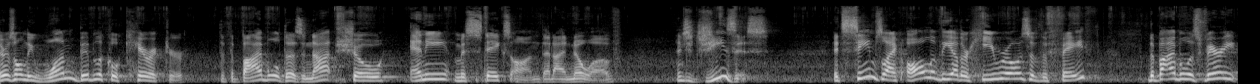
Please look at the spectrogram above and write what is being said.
There's only one biblical character that the Bible does not show any mistakes on that I know of. And it's Jesus. It seems like all of the other heroes of the faith, the Bible is very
